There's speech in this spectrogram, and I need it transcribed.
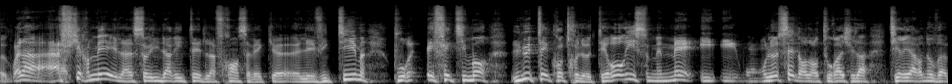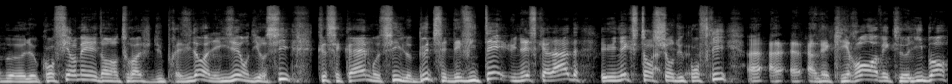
euh, voilà affirmer la solidarité de la France avec euh, les victimes, pour effectivement lutter contre le terrorisme. Mais on le sait dans l'entourage, et là Thierry Arnaud va me le confirmer, dans l'entourage du président à l'Élysée, on dit aussi que c'est quand même aussi le but, c'est d'éviter une escalade et une extension du conflit à- à- à- avec l'Iran, avec le Liban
